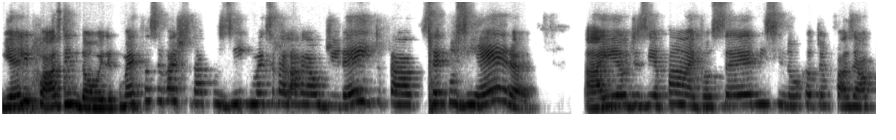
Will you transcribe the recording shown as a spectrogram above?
E ele quase doido. Como é que você vai estudar cozinha? Como é que você vai largar o direito para ser cozinheira? Aí eu dizia, pai, você me ensinou que eu tenho que fazer algo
